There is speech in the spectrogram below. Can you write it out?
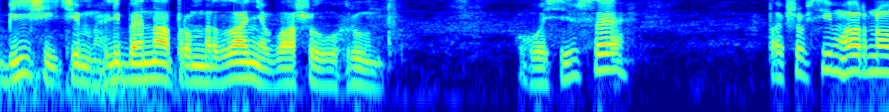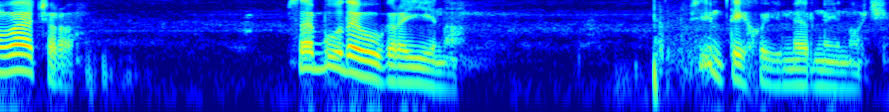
більший, ніж глибина промерзання вашого ґрунту. Ось і все. Так що всім гарного вечора. Все буде Україна. Всім тихої, мирної ночі.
